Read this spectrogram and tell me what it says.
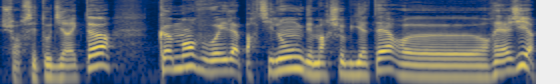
sur ces taux directeurs. Comment vous voyez la partie longue des marchés obligataires euh, réagir?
